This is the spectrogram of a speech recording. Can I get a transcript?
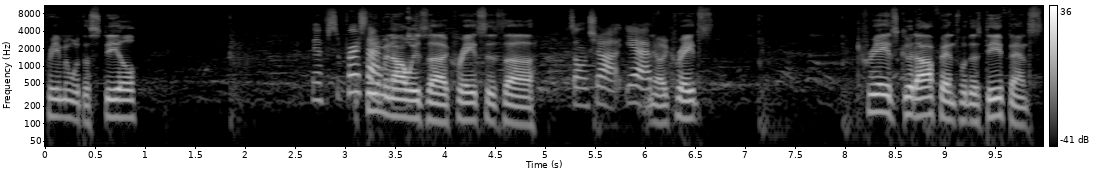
Freeman with a steal. Yeah, first Freeman half, always uh, creates his, uh, his own shot. Yeah, you know, he creates creates good offense with his defense.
